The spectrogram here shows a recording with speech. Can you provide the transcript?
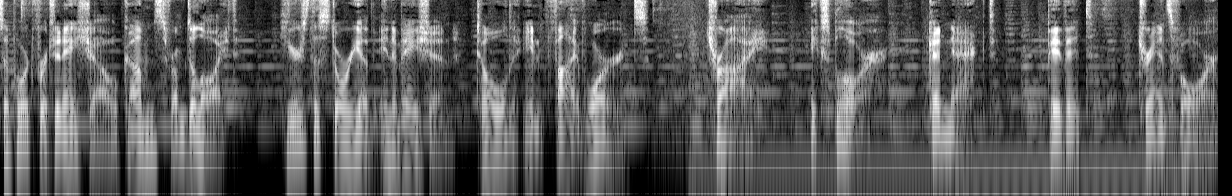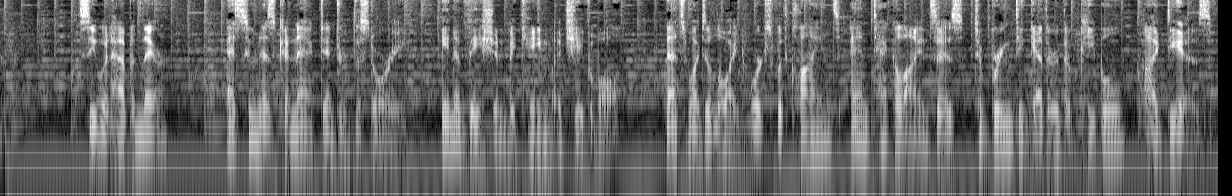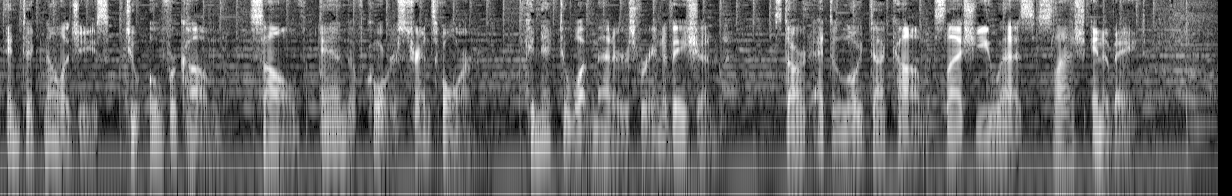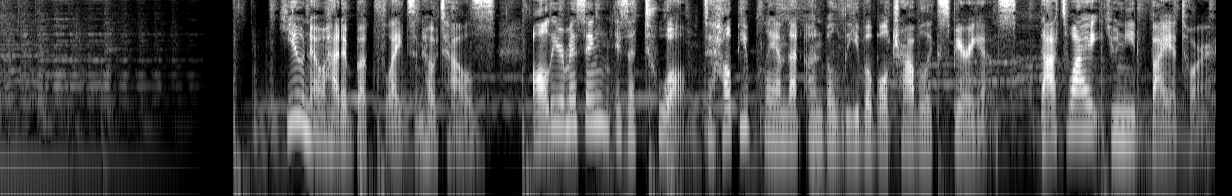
Support for today's show comes from Deloitte. Here's the story of innovation told in five words try, explore, connect, pivot, transform. See what happened there? As soon as Connect entered the story, innovation became achievable. That's why Deloitte works with clients and tech alliances to bring together the people, ideas, and technologies to overcome, solve, and of course, transform. Connect to what matters for innovation. Start at Deloitte.com slash US slash innovate. You know how to book flights and hotels. All you're missing is a tool to help you plan that unbelievable travel experience. That's why you need Viator.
